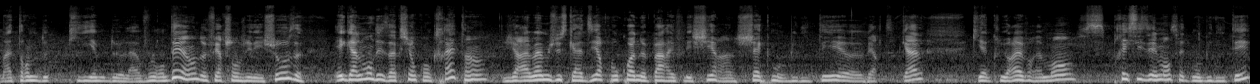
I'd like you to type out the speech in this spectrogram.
on attend qu'il y ait de la volonté hein, de faire changer les choses, également des actions concrètes. J'irais même jusqu'à dire pourquoi ne pas réfléchir à un chèque mobilité euh, verticale qui inclurait vraiment précisément cette mobilité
